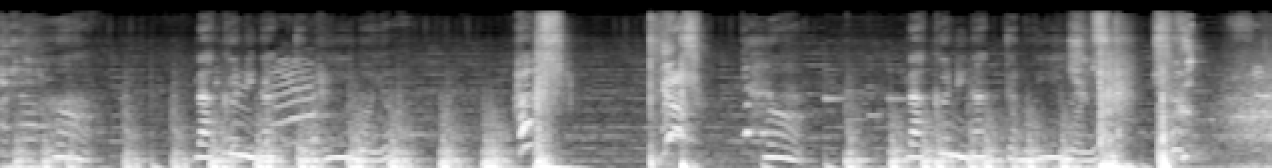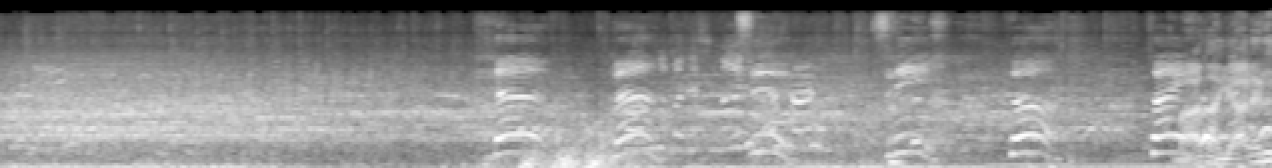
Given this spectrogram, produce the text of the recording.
のよ。もう楽になってもいいのよ。もう楽になってもいいのよダウン one two three four five まだやれる。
